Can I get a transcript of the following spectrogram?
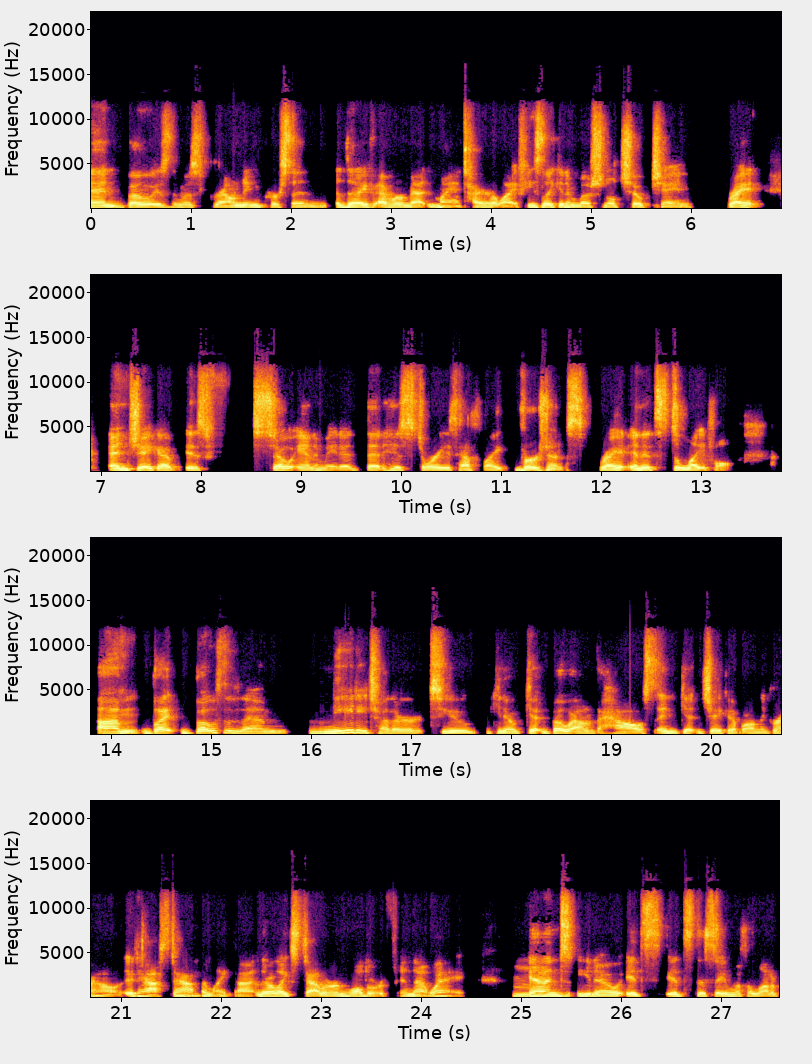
And Bo is the most grounding person that I've ever met in my entire life. He's like an emotional choke chain, right? And Jacob is so animated that his stories have like versions, right? And it's delightful. Um, but both of them need each other to, you know, get Bo out of the house and get Jacob on the ground. It has to Mhm. happen like that. And they're like Statler and Waldorf in that way Hmm. and you know it's it's the same with a lot of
